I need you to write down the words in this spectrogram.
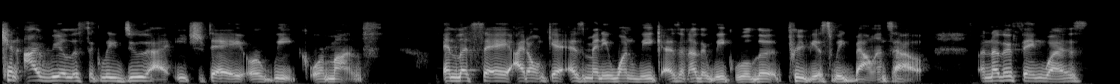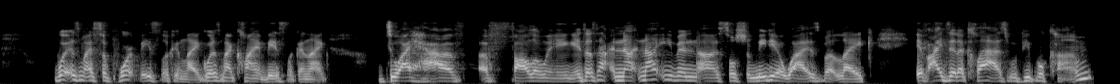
can I realistically do that each day or week or month? And let's say I don't get as many one week as another week, will the previous week balance out? Another thing was, what is my support base looking like? What is my client base looking like? Do I have a following? It doesn't not not even uh, social media wise, but like if I did a class, would people come?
